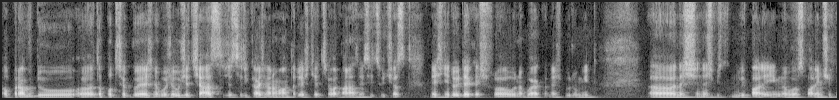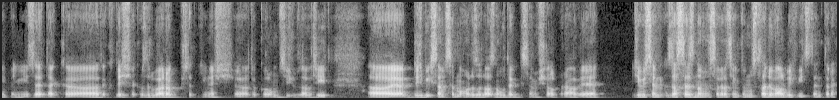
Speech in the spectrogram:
opravdu uh, to potřebuješ, nebo že už je čas, že si říkáš, ano, mám tady ještě třeba 12 měsíců čas, než mě dojde cash flow, nebo jako než budu mít uh, než, než vypálím nebo spálím všechny peníze, tak, tak když jako zhruba rok předtím, než to kolo musíš uzavřít, když bych se mohl rozhodovat znovu, tak bych jsem šel právě, že bych jsem zase znovu se vracím k tomu, sledoval bych víc ten trh,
